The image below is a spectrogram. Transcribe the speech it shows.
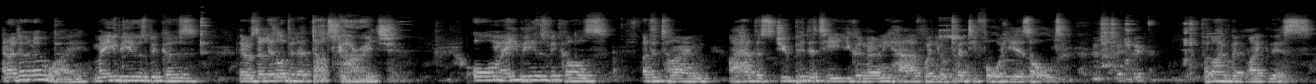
And I don't know why. Maybe it was because there was a little bit of Dutch courage. Or maybe it was because at the time I had the stupidity you can only have when you're 24 years old. But I went like this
